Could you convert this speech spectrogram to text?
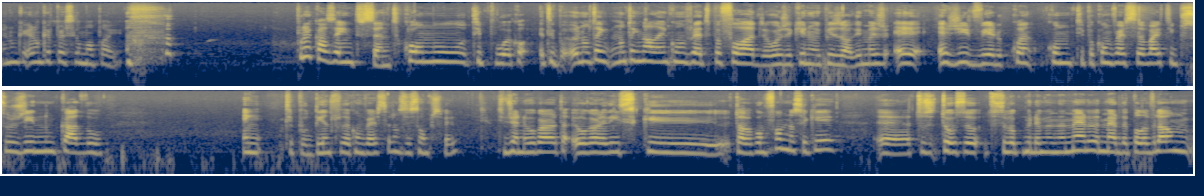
Eu não quero, eu não quero parecer o meu pai. por acaso é interessante como, tipo, tipo eu não tenho, não tenho nada em concreto para falar hoje aqui no episódio, mas é, é ver como, como tipo, a conversa vai, tipo, surgindo um bocado em, tipo, dentro da conversa, não sei se estão a perceber. Tipo, já eu agora, eu agora disse que estava com fome, não sei o quê, estou uh, a comer a mesma merda, merda palavrão,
